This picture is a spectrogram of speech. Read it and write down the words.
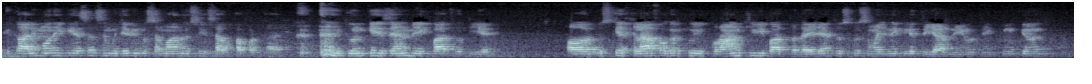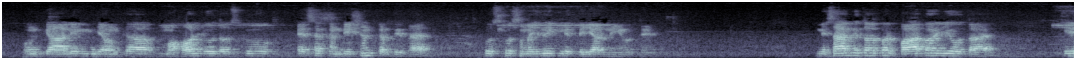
ایک عالم ہونے کی اثر سے مجھے بھی مسلمانوں سے کا پڑتا ہے کہ ان کے ذہن میں ایک بات ہوتی ہے اور اس کے خلاف اگر کوئی قرآن کی بھی بات بتائی جائے تو اس کو سمجھنے کے لیے تیار نہیں ہوتے ہیں کیونکہ ان ان کے عالم یا ان کا ماحول جو ہوتا ہے اس کو ایسا کنڈیشن کر دیتا ہے کہ اس کو سمجھنے کے لیے تیار نہیں ہوتے ہیں مثال کے طور پر بار بار یہ ہوتا ہے کہ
